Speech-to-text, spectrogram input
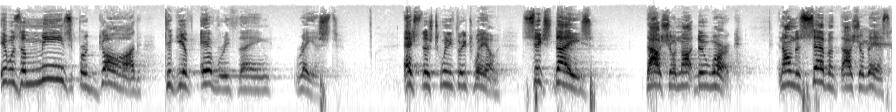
It was a means for God to give everything rest. Exodus 23 12. Six days thou shalt not do work. And on the seventh thou shalt rest.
